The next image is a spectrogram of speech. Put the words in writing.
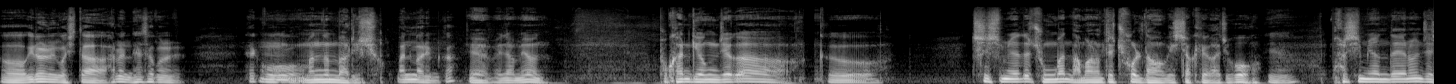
어 이러는 것이다 하는 해석을 했고 음, 맞는 말이죠. 맞는 말입니까? 예, 왜냐하면 북한 경제가 그 70년대 중반 남한한테 추월당하기 시작해가지고 예. 80년대에는 이제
